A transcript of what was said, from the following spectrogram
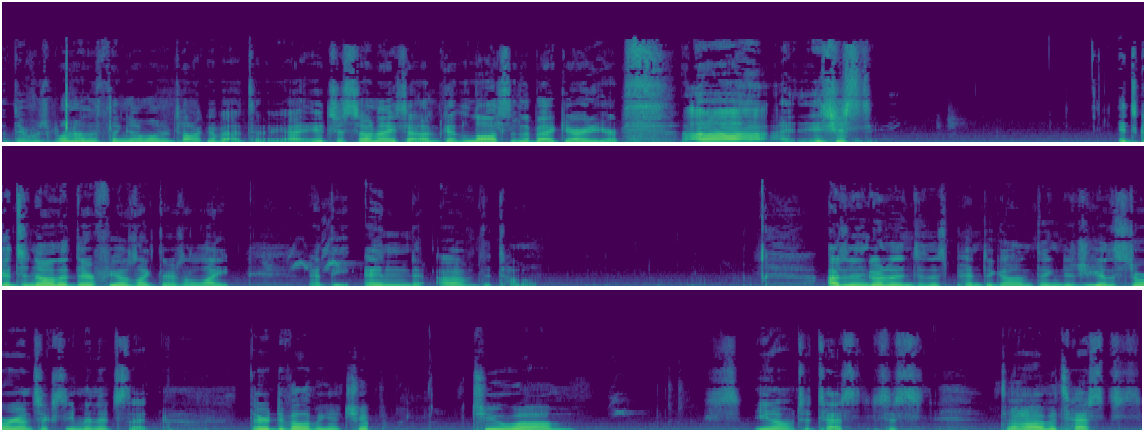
There was one other thing I want to talk about today. I, it's just so nice out. I'm getting lost in the backyard here. Uh, it's just, it's good to know that there feels like there's a light at the end of the tunnel. I was going to go into this Pentagon thing. Did you hear the story on 60 Minutes that they're developing a chip to, um, you know, to test, to, to have a test,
